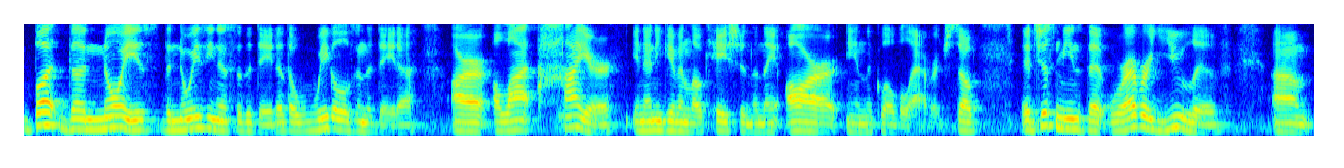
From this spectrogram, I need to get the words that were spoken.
But the noise, the noisiness of the data, the wiggles in the data are a lot higher in any given location than they are in the global average. So it just means that wherever you live, um,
